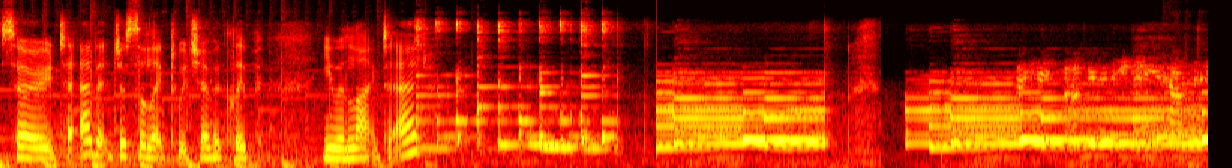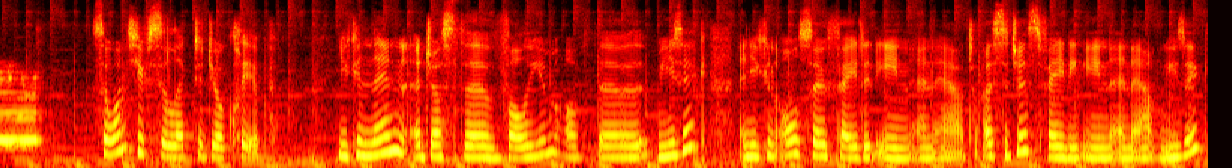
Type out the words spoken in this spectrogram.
So to add it, just select whichever clip you would like to add. So once you've selected your clip, you can then adjust the volume of the music and you can also fade it in and out. I suggest fading in and out music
